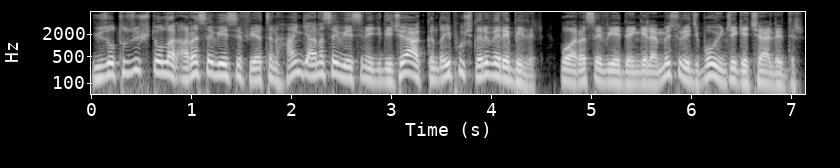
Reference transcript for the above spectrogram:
133 dolar ara seviyesi fiyatın hangi ana seviyesine gideceği hakkında ipuçları verebilir. Bu ara seviye dengelenme süreci boyunca geçerlidir.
